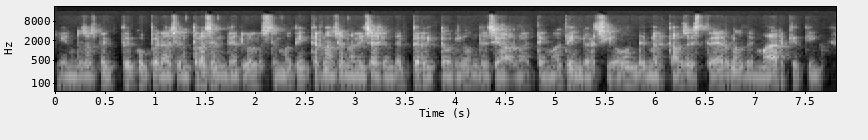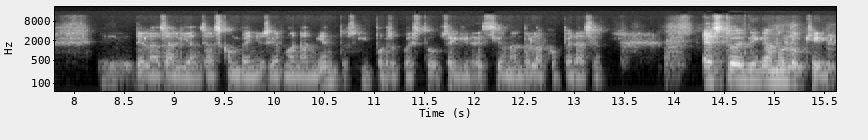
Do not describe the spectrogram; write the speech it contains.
en los aspectos de cooperación, trascenderlo a los temas de internacionalización del territorio, donde se habla de temas de inversión, de mercados externos, de marketing, eh, de las alianzas, convenios y hermanamientos, y por supuesto seguir gestionando la cooperación. Esto es, digamos, lo que,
